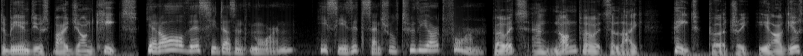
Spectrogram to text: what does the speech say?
to be induced by John Keats. Yet all this he doesn't mourn. He sees it central to the art form. Poets and non poets alike hate poetry, he argues,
